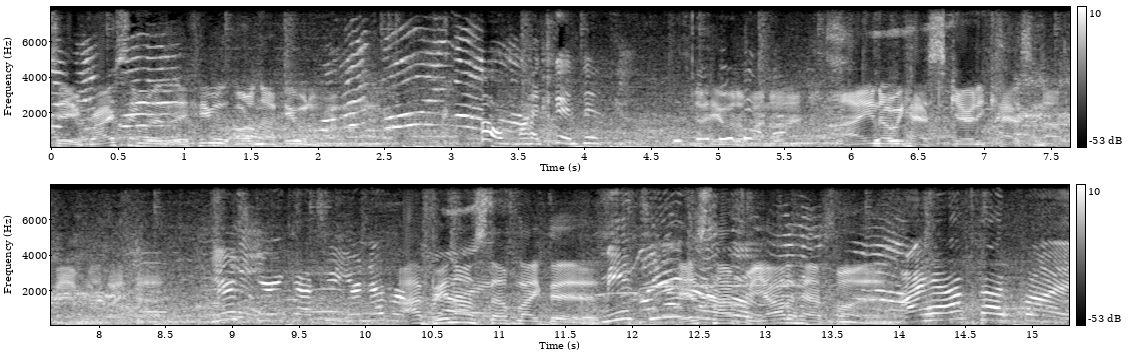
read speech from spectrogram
See, if Bryson was, if he was oh, old enough, he would have went on. Oh my goodness. Yeah, he would have went on it. I didn't know we had scaredy cats in our family like that. You're a scary cat too. You're never. I've been on stuff like this. Me too. It's time for y'all to have fun. I have had fun.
